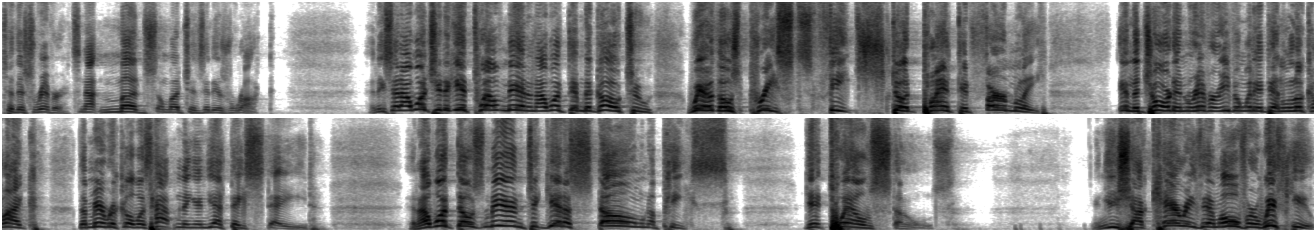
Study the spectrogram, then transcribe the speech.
to this river. It's not mud so much as it is rock. And he said, I want you to get 12 men and I want them to go to where those priests' feet stood planted firmly in the Jordan River, even when it didn't look like the miracle was happening, and yet they stayed. And I want those men to get a stone apiece, get 12 stones. And you shall carry them over with you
